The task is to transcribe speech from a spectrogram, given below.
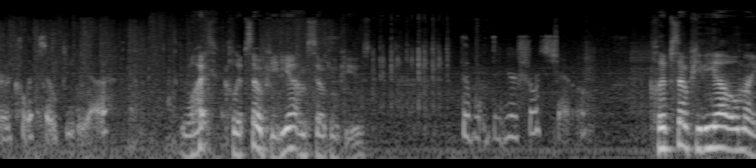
or Calypsopedia? What? Clipsopedia? I'm so confused. The, the, your shorts channel. Clipsopedia? Oh my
